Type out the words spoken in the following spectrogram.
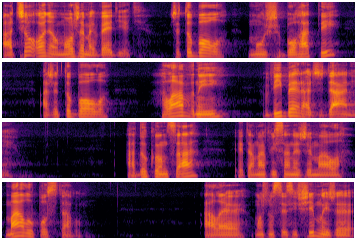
A čo o ňom môžeme vedieť? Že to bol muž bohatý a že to bol hlavný vyberač daní. A dokonca je tam napísané, že mal malú postavu. Ale možno ste si všimli, že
